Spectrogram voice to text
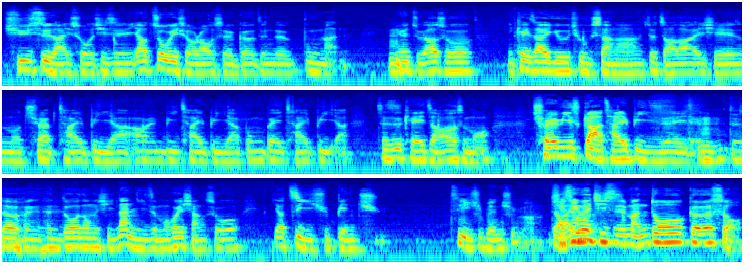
趋势来说，其实要做一首饶舌歌真的不难，因为主要说。你可以在 YouTube 上啊，就找到一些什么 Trap 猜 beat 啊、R&B 猜 beat 啊、Boom Bap 猜 beat 啊，甚至可以找到什么 Travis Scott 猜 beat 之类的，嗯，对，就很很多东西。那你怎么会想说要自己去编曲？自己去编曲吗？对啊，因为其实蛮多歌手，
